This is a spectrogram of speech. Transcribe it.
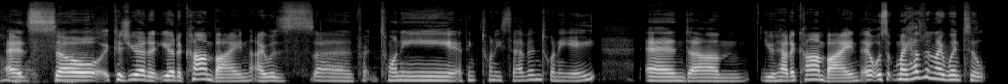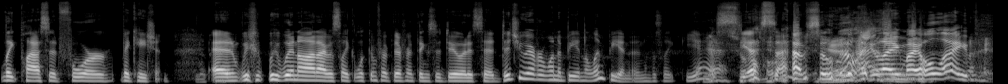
Oh and so, because you had a you had a combine, I was uh, twenty, I think 27, 28. And um, you had a combine. It was my husband and I went to Lake Placid for vacation, and we we went on. I was like looking for different things to do, and it said, "Did you ever want to be an Olympian?" And I was like, "Yes, yes, totally. absolutely." Yeah. Like my whole life,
